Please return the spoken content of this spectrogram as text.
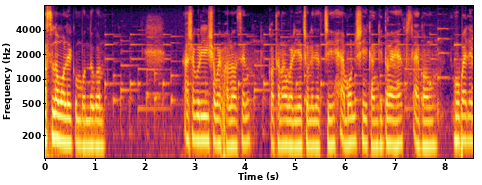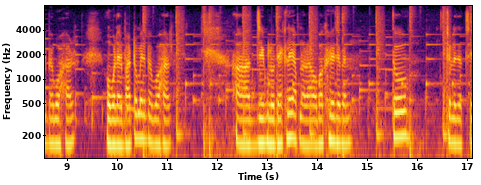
আসসালামু আলাইকুম, বন্ধুগণ। আশা করি সবাই ভালো আছেন। কথা না বাড়িয়ে চলে যাচ্ছি এমন সেই কাঙ্ক্ষিত অ্যাপস এবং মোবাইলের ব্যবহার মোবাইলের বাটমের ব্যবহার যেগুলো দেখলে আপনারা অবাক হয়ে যাবেন। তো চলে যাচ্ছি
